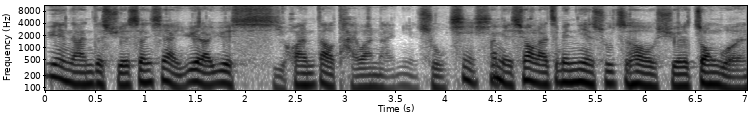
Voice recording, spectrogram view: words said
越南的学生现在也越来越喜欢到台湾来念书，是是，他们也希望来这边念书之后学了中文，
